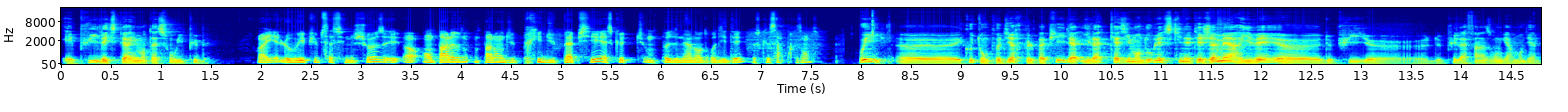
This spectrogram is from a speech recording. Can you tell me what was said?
Et puis l'expérimentation Le WePub, ça c'est une chose. Et en, parlant, en parlant du prix du papier, est-ce que tu, on peut donner un ordre d'idée de ce que ça représente? Oui, euh, écoute, on peut dire que le papier, il a, il a quasiment doublé, ce qui n'était jamais arrivé euh, depuis, euh, depuis la fin de la Seconde Guerre mondiale.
